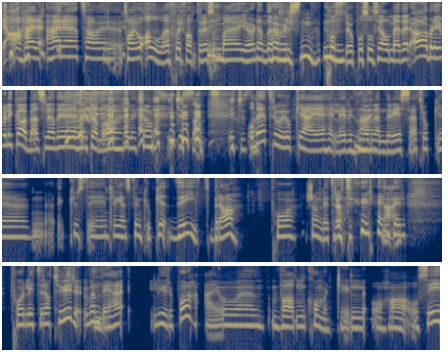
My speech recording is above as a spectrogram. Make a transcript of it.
Ja, her, her eh, tar, tar jo alle forfattere som eh, gjør denne øvelsen, poster jo på sosiale medier 'Å, blir vel ikke arbeidsledig helt ennå', liksom. Ikke sant. Ikke sant. Og det tror jo ikke jeg heller, nødvendigvis. Jeg tror ikke Kunstig intelligens funker jo ikke dritbra på skjønnlitteratur eller på litteratur. Men det jeg lurer på, er jo eh, hva den kommer til å ha å si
